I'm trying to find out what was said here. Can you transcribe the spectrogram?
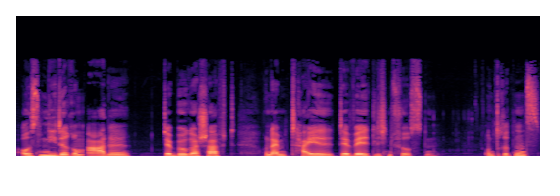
aus niederem Adel, der Bürgerschaft und einem Teil der weltlichen Fürsten. Und drittens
